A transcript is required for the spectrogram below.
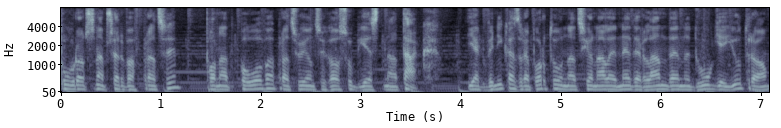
Półroczna przerwa w pracy? Ponad połowa pracujących osób jest na tak. Jak wynika z raportu Nationale Nederlanden Długie Jutro,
